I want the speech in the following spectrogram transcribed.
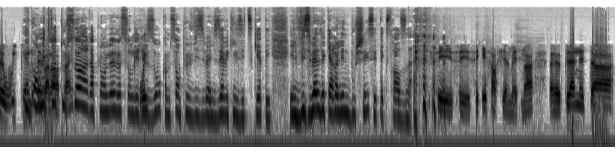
ce week-end. on mettra tout ça, hein, rappelons-le, sur les réseaux. Comme ça, on peut visualiser avec les étiquettes et, le visuel de Caroline Boucher. C'est extraordinaire. c'est essentiel maintenant. Euh, Planeta,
